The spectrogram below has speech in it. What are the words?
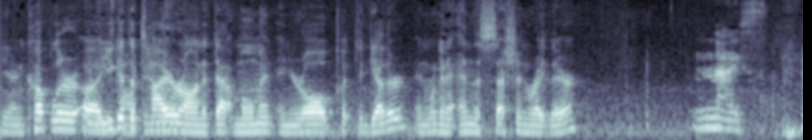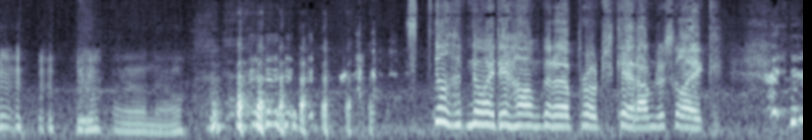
Yeah, and Coupler, uh, he's you get the tire about. on at that moment, and you're all put together, and we're gonna end the session right there. Nice. Oh no. Still have no idea how I'm gonna approach Kid. I'm just like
